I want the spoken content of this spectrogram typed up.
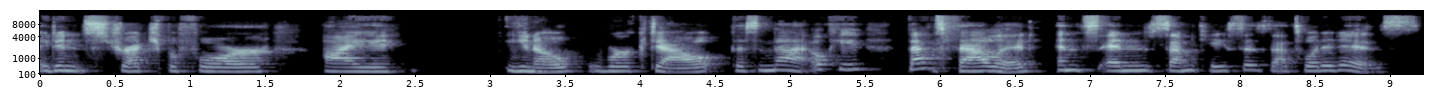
I didn't stretch before I, you know, worked out this and that. Okay, that's valid. And in some cases, that's what it is.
